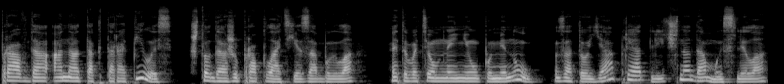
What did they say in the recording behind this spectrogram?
Правда, она так торопилась, что даже про платье забыла. Этого темный не упомянул, зато я приотлично домыслила.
